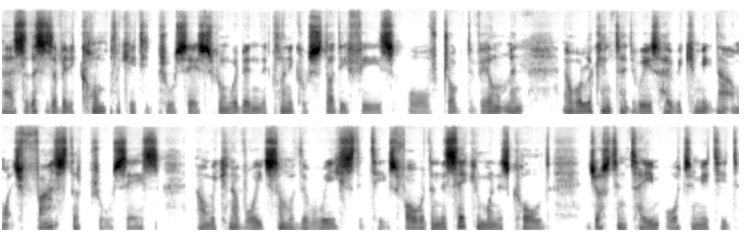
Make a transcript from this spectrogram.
Uh, so, this is a very complicated process when we're in the clinical study phase of drug development. And we're looking at ways how we can make that a much faster process and we can avoid some of the waste it takes forward. And the second one is called just in time automated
